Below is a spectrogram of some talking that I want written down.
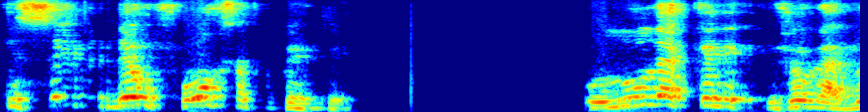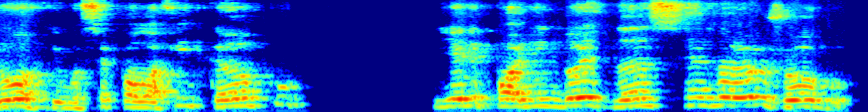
que sempre deu força para o PT. O Lula é aquele jogador que você coloca em campo e ele pode, em dois lances, resolver o jogo.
